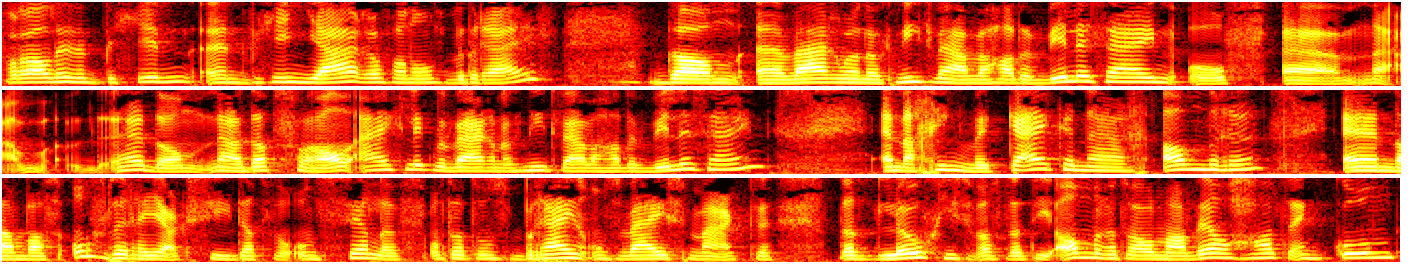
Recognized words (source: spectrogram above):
Vooral in het begin, en beginjaren van ons bedrijf. Dan uh, waren we nog niet waar we hadden willen zijn. Of uh, nou, hè, dan, nou, dat vooral eigenlijk. We waren nog niet waar we hadden willen zijn. En dan gingen we kijken naar anderen. En dan was of de reactie dat we onszelf, of dat ons brein ons wijs maakte. Dat het logisch was dat die ander het allemaal wel had en kon.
